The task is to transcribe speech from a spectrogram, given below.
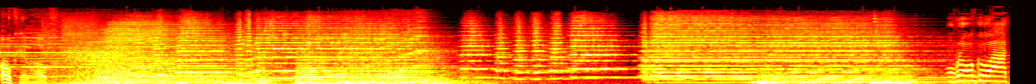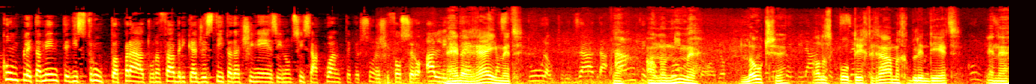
ook heel hoog. Fuoco ha completamente distrutto a Prato una fabbrica gestita da cinesi, non si sa quante persone ci fossero Een all'interno rij della met ja, anonieme loodsen. Alles potdicht, ramen geblindeerd. En eh,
